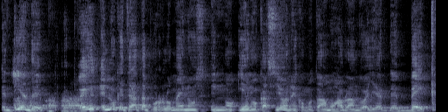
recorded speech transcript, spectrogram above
¿entiende? Es, lo que trata por lo menos en, y en ocasiones, como estábamos hablando ayer, de Beck,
